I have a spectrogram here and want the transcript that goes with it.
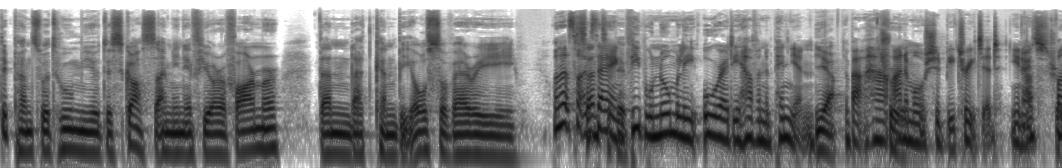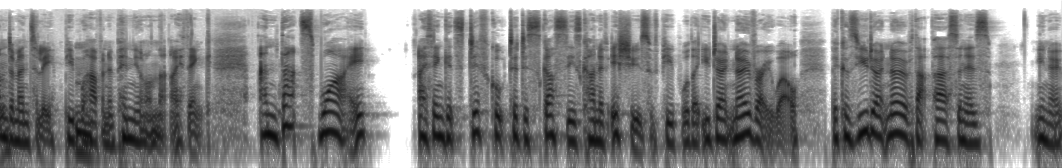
depends with whom you discuss. I mean, if you're a farmer, then that can be also very. Well, that's what sensitive. I'm saying. People normally already have an opinion yeah, about how true. animals should be treated. You know, that's true. fundamentally, people mm. have an opinion on that, I think. And that's why I think it's difficult to discuss these kind of issues with people that you don't know very well because you don't know if that person is, you know,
